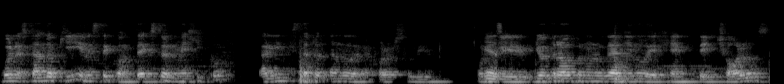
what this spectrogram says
bueno, estando aquí en este contexto en México, alguien que está tratando de mejorar su vida. Porque yo trabajo en un lugar lleno de gente, de cholos,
